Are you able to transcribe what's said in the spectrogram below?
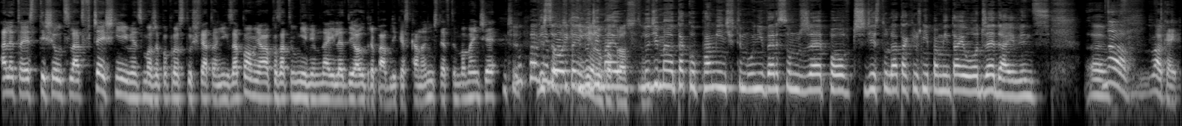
ale to jest tysiąc lat wcześniej, więc może po prostu świat o nich zapomniał, a poza tym nie wiem na ile The Old Republic jest kanoniczne w tym momencie. Znaczy, no Wiesz co, tutaj ludzie mają, ludzie mają taką pamięć w tym uniwersum, że po 30 latach już nie pamiętają o Jedi, więc... E, no, okej. Okay.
